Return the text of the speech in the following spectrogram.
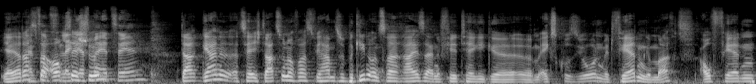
Ja, ja, das Kannst war auch sehr schön. erzählen? Da gerne erzähle ich dazu noch was. Wir haben zu Beginn unserer Reise eine viertägige ähm, Exkursion mit Pferden gemacht. Auf Pferden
